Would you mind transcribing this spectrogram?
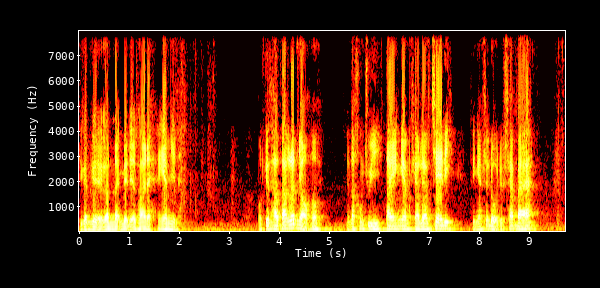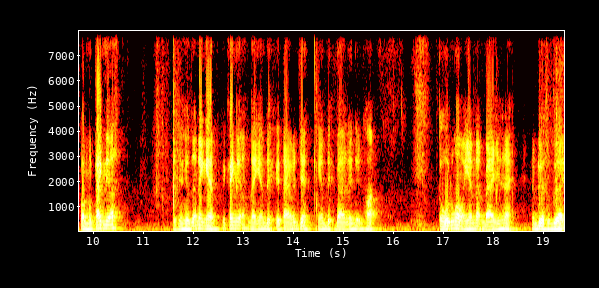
Chỉ cần để gần lại miệng điện thoại này anh em nhìn này. Một cái thao tác rất nhỏ thôi người ta không chú ý tay anh em khéo léo che đi thì anh em sẽ đổi được sát 3 còn một cách nữa để sẽ hướng dẫn anh em cái cách nữa là anh em để cái táo lên trên anh em để bài lên điện thoại. Tố đúng không? Anh em nặn bài như thế này em đưa xuống dưới.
